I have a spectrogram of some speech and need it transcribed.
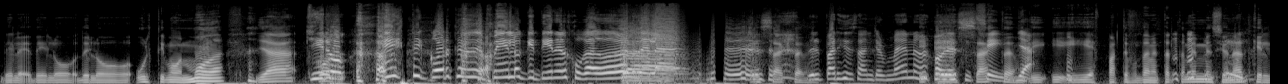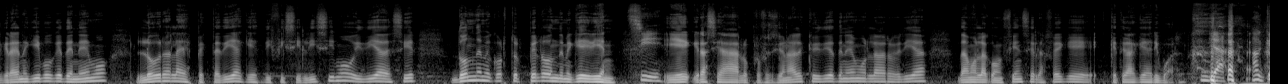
de, lo, de lo último en moda. Ya Quiero este corte de pelo que tiene el jugador de la, del Paris Saint Germain. Y, y, es parte fundamental también mencionar que el gran equipo que tenemos logra la expectativa que es dificilísimo hoy día decir dónde me corto el pelo donde me quede bien. Sí. Y gracias a los profesionales que hoy día tenemos en la barbería, damos la confianza y la fe que, que te va a quedar igual. Ya, ok.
